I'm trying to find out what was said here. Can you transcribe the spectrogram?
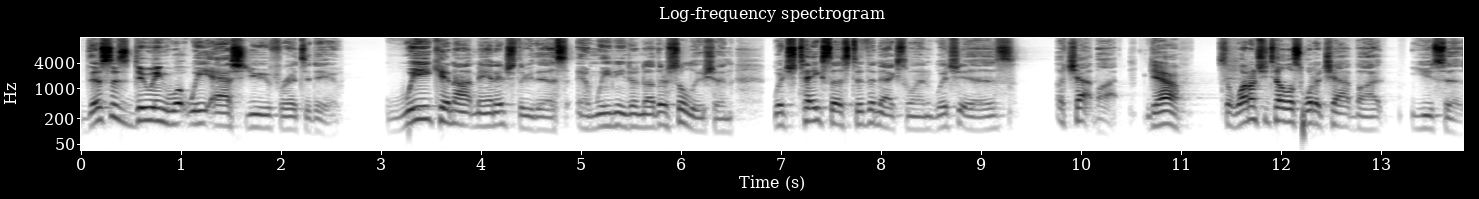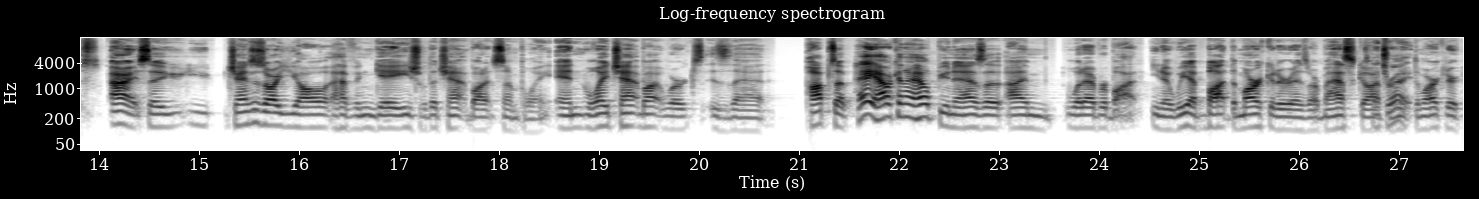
this is doing what we asked you for it to do. We cannot manage through this, and we need another solution, which takes us to the next one, which is a chatbot. yeah So why don't you tell us what a chatbot use is? all right so you, chances are y'all have engaged with a chatbot at some point. and the way chatbot works is that pops up hey how can i help you has uh, a i'm whatever bot you know we have bot the marketer as our mascot That's right. the marketer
